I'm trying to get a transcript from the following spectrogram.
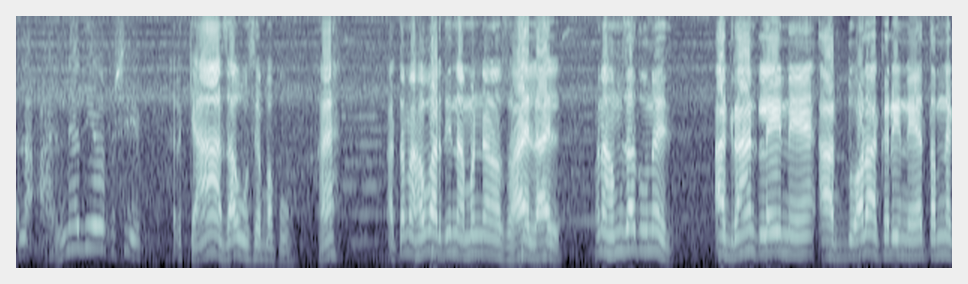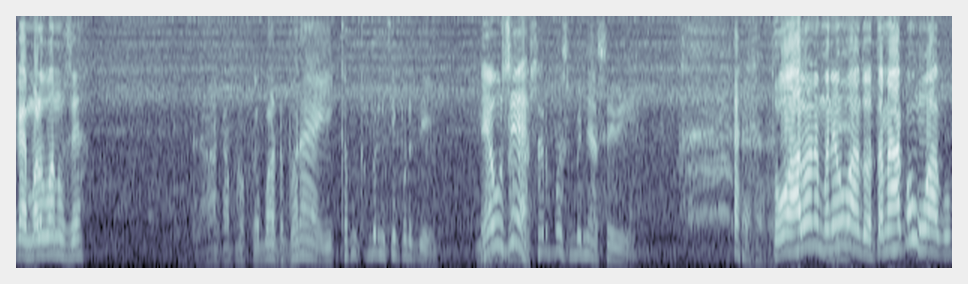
એટલે હાલને દે પછી. અરે ક્યાં જવું છે બાપુ હે? આ તમે હવાર દીના મંડાણો છો હાલ હાલ. મને સમજાતું નહીં. આ ગ્રાન્ટ લઈને આ દોડા કરીને તમને કાંઈ મળવાનું છે? ગ્રાન્ટ આપણો કબાટ ભરાય એ કેમ ખબર નથી પડતી? એવું છે? સરપંચ બન્યા છે એવી તો હાલો ને મને હું વાંધો. તમે આકો હું આકું.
